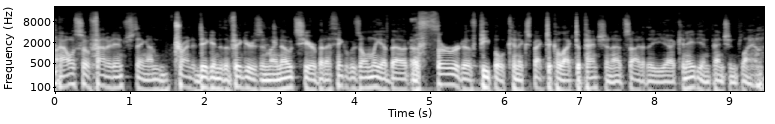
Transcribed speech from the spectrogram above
I also found it interesting. I'm trying to dig into the figures in my notes here, but I think it was only about a third of people can expect to collect a pension outside of the uh, Canadian pension plan.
